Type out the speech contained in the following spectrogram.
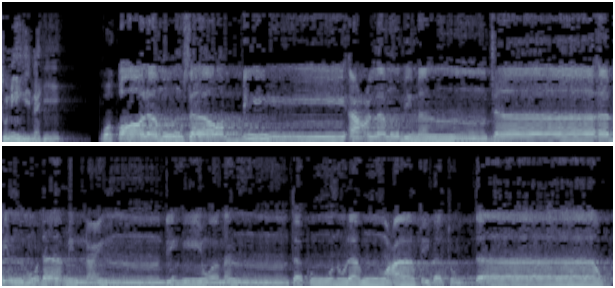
سنی ہی نہیں۔ وقال موسى ربي اعلم بمن جاء بالهدى من عنده ومن تكون له عاقبة الدار۔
